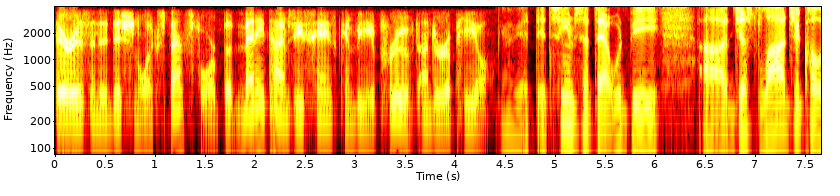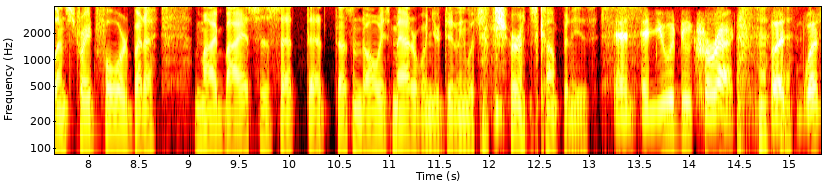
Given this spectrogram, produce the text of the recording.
there is an additional expense for, but many times these things can be approved under appeal. It, it seems that that would be uh, just logical and straightforward, but uh, my bias is that that doesn't always matter when you're dealing with insurance companies. And, and you would be correct, but what,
